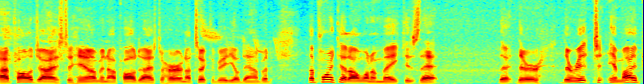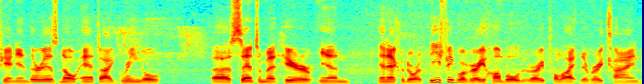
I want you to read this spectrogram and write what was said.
I apologized to him, and I apologized to her, and I took the video down. But the point that I want to make is that there, there is, in my opinion, there is no anti-gringo uh, sentiment here in in Ecuador. These people are very humble, they're very polite, they're very kind.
